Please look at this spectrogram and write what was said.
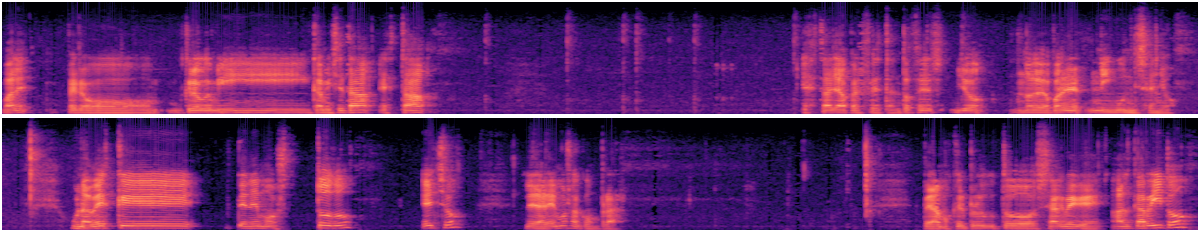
¿vale? Pero creo que mi camiseta está está ya perfecta, entonces yo no le voy a poner ningún diseño. Una vez que tenemos todo hecho, le daremos a comprar. Esperamos que el producto se agregue al carrito.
